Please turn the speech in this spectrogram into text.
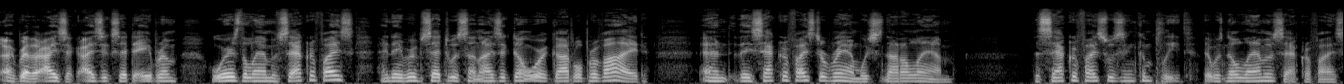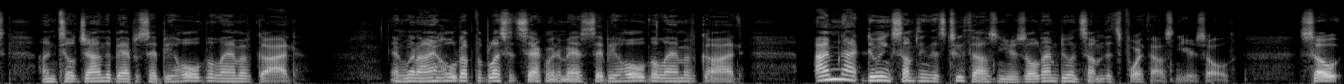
uh, rather Isaac, Isaac said to Abram, Where's the lamb of sacrifice? And Abram said to his son Isaac, Don't worry, God will provide. And they sacrificed a ram, which is not a lamb. The sacrifice was incomplete. There was no lamb of sacrifice until John the Baptist said, Behold the Lamb of God. And when I hold up the Blessed Sacrament of Mass and say, Behold the Lamb of God, I'm not doing something that's 2,000 years old. I'm doing something that's 4,000 years old. So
